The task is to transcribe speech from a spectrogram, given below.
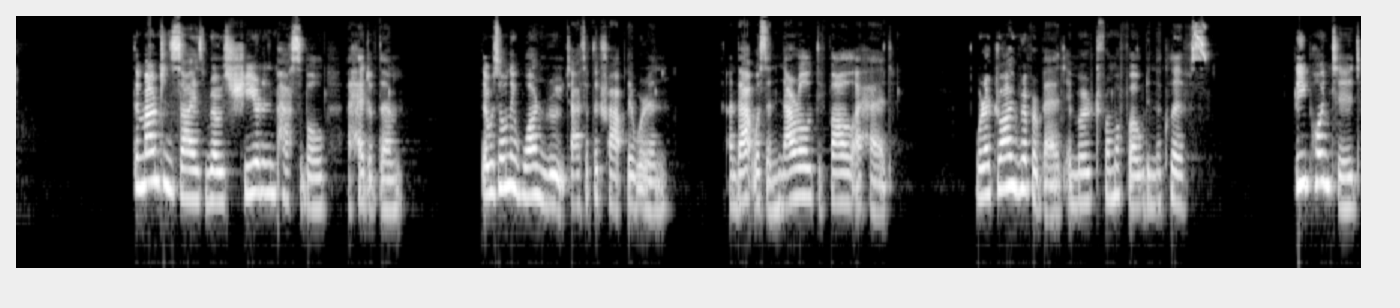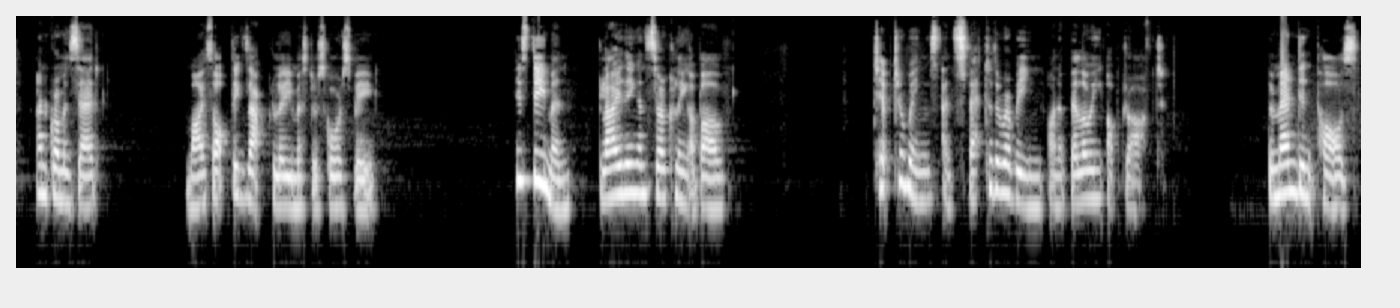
The mountainsides rose sheer and impassable ahead of them. There was only one route out of the trap they were in, and that was a narrow defile ahead, where a dry river bed emerged from a fold in the cliffs. Lee pointed, and Grumman said, My thought exactly, Mr. Scoresby. His daemon, gliding and circling above, tipped her wings and sped to the ravine on a billowing updraft. The men didn't pause,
